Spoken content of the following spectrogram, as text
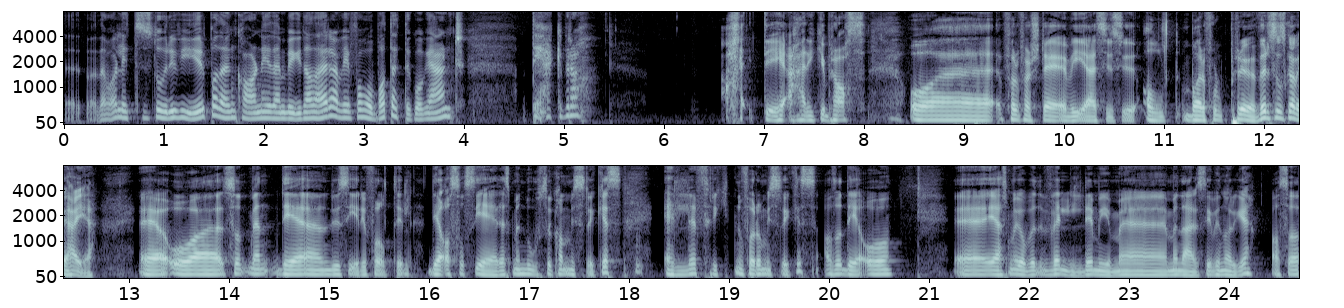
det var litt store vyer på den karen i den bygda der, ja, vi får håpe at dette går gærent. Det er ikke bra. Nei, det er ikke bra, ass. Og eh, for det første, jeg syns alt Bare folk prøver, så skal vi heie. Eh, og, så, men det du sier i forhold til det assosieres med noe som kan mislykkes, eller frykten for å mislykkes Altså det å Eh, jeg som har jobbet veldig mye med, med næringsliv i Norge. Altså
